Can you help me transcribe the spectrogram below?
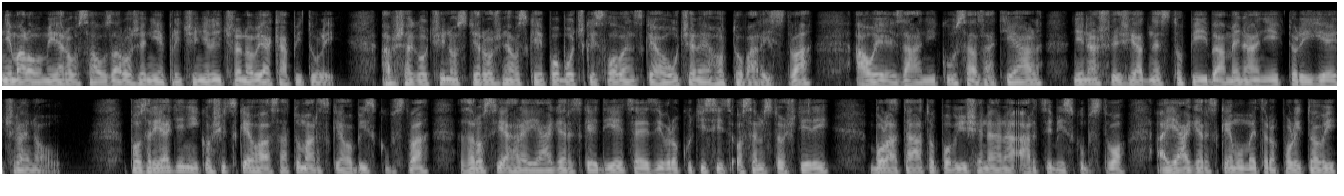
Nemalou mierou sa o založenie pričinili členovia kapituly. Avšak o činnosti rožňavskej pobočky Slovenského učeného tovaristva a o jej zániku sa zatiaľ nenašli žiadne stopy iba mená niektorých jej členov. Po zriadení Košického a Satumarského biskupstva z rozsiahlej jagerskej diecézy v roku 1804 bola táto povýšená na arcibiskupstvo a jagerskému metropolitovi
